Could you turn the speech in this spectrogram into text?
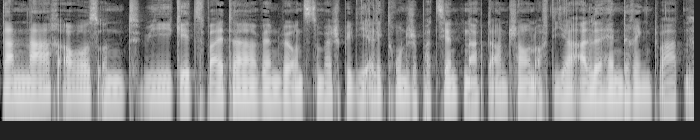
danach aus und wie geht's weiter, wenn wir uns zum Beispiel die elektronische Patientenakte anschauen, auf die ja alle händeringend warten?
